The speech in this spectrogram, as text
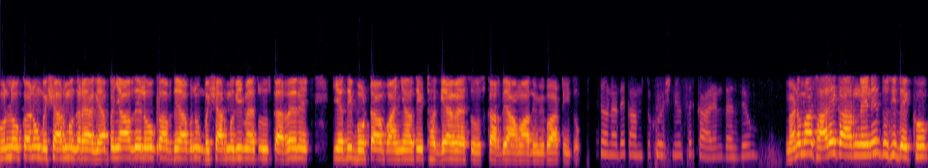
ਹੁਣ ਲੋਕਾਂ ਨੂੰ ਬੇਸ਼ਰਮ ਕਰਿਆ ਗਿਆ। ਪੰਜਾਬ ਦੇ ਲੋਕ ਆਪਦੇ ਆਪ ਨੂੰ ਬੇਸ਼ਰਮਗੀ ਮਹਿਸੂਸ ਕਰ ਰਹੇ ਨੇ ਕਿ ਅਸੀਂ ਵੋਟਾਂ ਪਾਈਆਂ ਅਸੀਂ ਠੱਗਿਆ ਮਹਿਸੂਸ ਕਰਦੇ ਆਮ ਆਦਮੀ ਪਾਰਟੀ ਤੋਂ। ਉਹਨਾਂ ਦੇ ਕੰਮ ਤੋਂ ਖੁਸ਼ ਨਹੀਂ ਹੋ ਸਰ ਕਾਰਨ ਦੱਸ ਦਿਓ। ਮੈਡਮ ਆ ਸਾਰੇ ਕਾਰਨ ਨੇ ਤੁਸੀਂ ਦੇਖੋ।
